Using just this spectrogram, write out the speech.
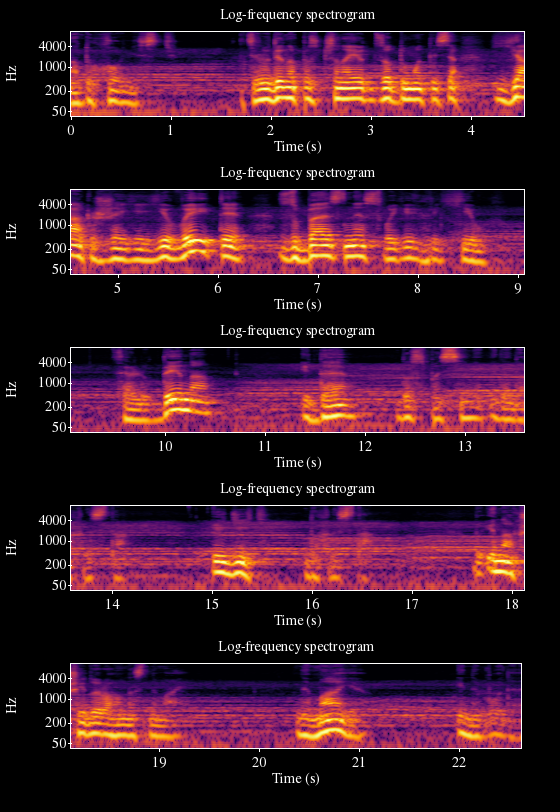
на духовність. Ця людина починає задуматися, як же її вийти з бездни своїх гріхів. Ця людина іде до спасіння, іде до Христа. Ідіть до Христа. Бо інакшої дороги в нас немає. Немає і не буде.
